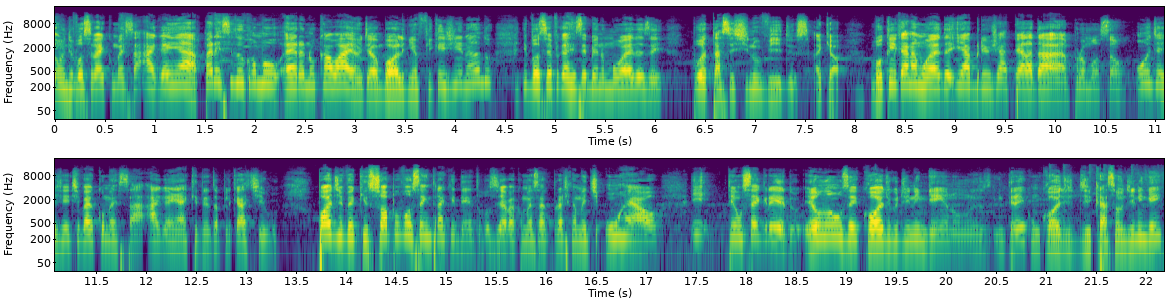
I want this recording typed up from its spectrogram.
onde você vai começar a ganhar, parecido como era no Kawaii, onde a bolinha fica girando e você fica recebendo moedas aí por estar tá assistindo vídeos. Aqui, ó. Vou clicar na moeda e abrir já a tela da promoção, onde a gente vai começar a ganhar aqui dentro do aplicativo. Pode ver que só por você entrar aqui dentro, você já vai começar com praticamente um real e tem um segredo. Eu não usei código de ninguém, eu não entrei com código de indicação de ninguém,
